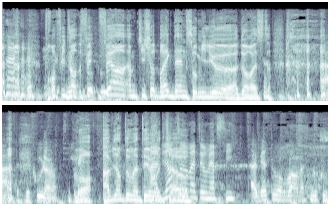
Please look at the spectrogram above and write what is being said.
Profites-en. Fais, fais un, un petit show de breakdance au milieu euh, de Rust. Ah, ça c'est cool, hein. Bon, à bientôt Mathéo. à bientôt, Ciao. Mathéo, merci. À bientôt, au revoir, merci beaucoup.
